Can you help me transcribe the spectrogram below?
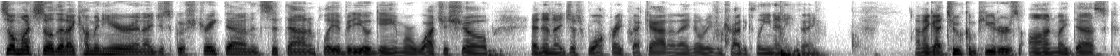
so much so that I come in here and I just go straight down and sit down and play a video game or watch a show, and then I just walk right back out and I don't even try to clean anything. And I got two computers on my desk.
